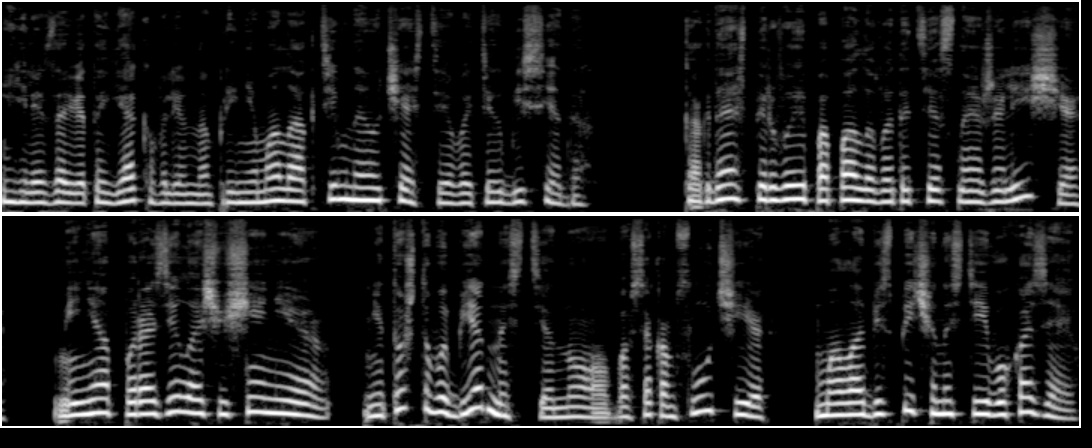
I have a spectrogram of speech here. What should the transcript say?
Елизавета Яковлевна принимала активное участие в этих беседах. Когда я впервые попала в это тесное жилище, меня поразило ощущение не то чтобы бедности, но, во всяком случае, малообеспеченности его хозяев.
